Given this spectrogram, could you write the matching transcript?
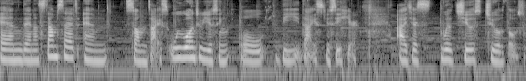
and then a stamp set and some dies. We won't be using all the dies you see here. I just will choose two of those.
